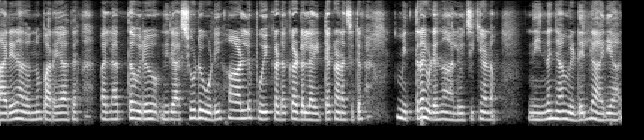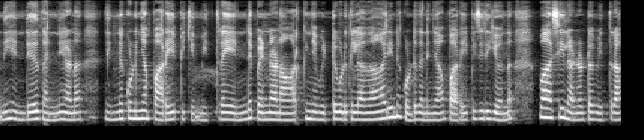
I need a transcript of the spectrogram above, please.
ആര്യൻ അതൊന്നും പറയാതെ വല്ലാത്ത ഒരു നിരാശയോടുകൂടി ഹാളിൽ പോയി കിടക്കട ലൈറ്റൊക്കെ അണച്ചിട്ട് മിത്ര ഇവിടെ നിന്ന് ആലോചിക്കുകയാണ്. നിന്നെ ഞാൻ വിടില്ല ആര്യ. നീ എന്റേത് തന്നെയാണ്. നിന്നെ കൊണ്ട് ഞാൻ പറയിപ്പിക്കും. ഇത്ര എന്റെ പെണ്ണാണ്. ആർക്കും ഞാൻ വിട്ടുകൊടുക്കില്ല അത് ആര്യനെ കൊണ്ട് തന്നെ ഞാൻ പറയിപ്പിച്ചിരിക്കുമെന്ന് വാശിയിലാണ് കേട്ടോ മിത്ര.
